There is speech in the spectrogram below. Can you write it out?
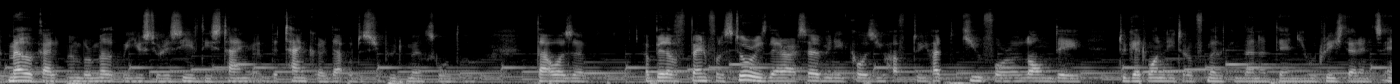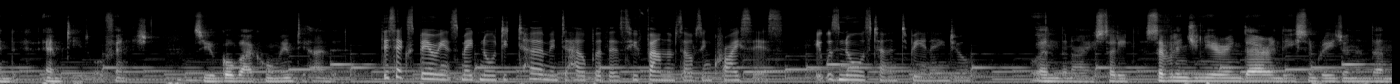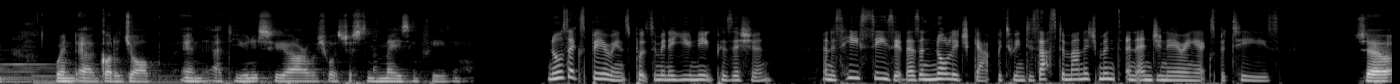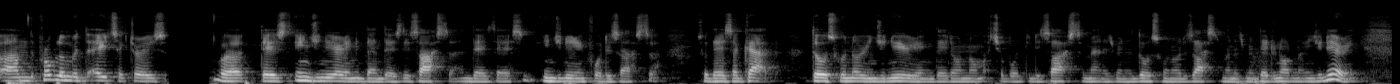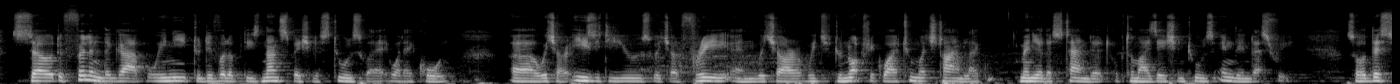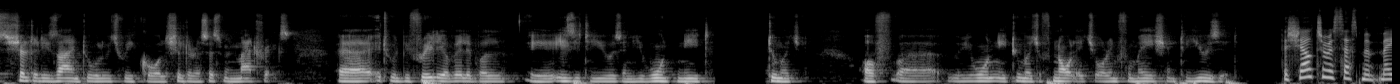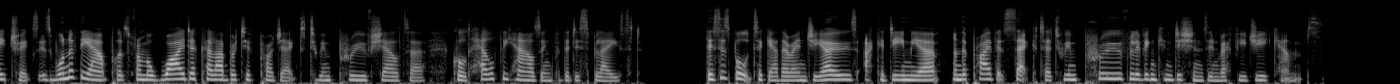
milk. I remember milk. We used to receive these tank, the tanker that would distribute milk. Although that was a a bit of painful stories. There are so many because you have to you had to queue for a long day to get one liter of milk, and then at the end you would reach there and it's end, emptied or finished. So you go back home empty-handed. This experience made Noor determined to help others who found themselves in crisis. It was Noor's turn to be an angel. And then I studied civil engineering there in the eastern region, and then went uh, got a job in at UNHCR, which was just an amazing feeling. Noor's experience puts him in a unique position, and as he sees it, there's a knowledge gap between disaster management and engineering expertise. So um, the problem with the aid sector is well, there's engineering then there's disaster, and there's, there's engineering for disaster. So there's a gap. Those who know engineering, they don't know much about the disaster management, and those who know disaster management, they do not know engineering. So to fill in the gap, we need to develop these non-specialist tools, what I, what I call, uh, which are easy to use, which are free, and which are which do not require too much time, like many other standard optimization tools in the industry. So this shelter design tool, which we call shelter assessment matrix, uh, it will be freely available, uh, easy to use, and you won't need too much of uh, you won't need too much of knowledge or information to use it. The Shelter Assessment Matrix is one of the outputs from a wider collaborative project to improve shelter called Healthy Housing for the Displaced. This has brought together NGOs, academia, and the private sector to improve living conditions in refugee camps.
